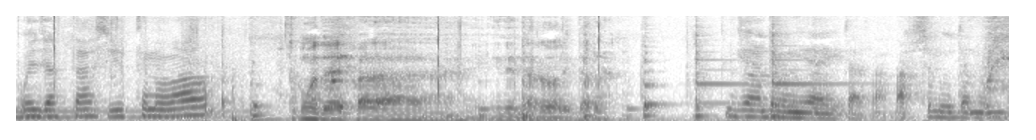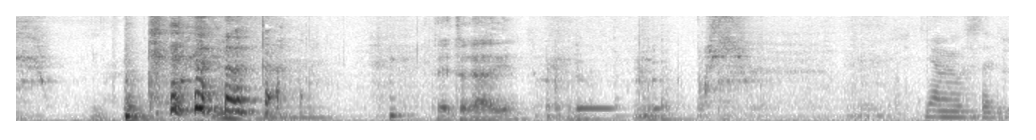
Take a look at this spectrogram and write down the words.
pues ya está, si esto no va... ¿Cómo te ves para intentar la guitarra? Yo no tengo ni idea de guitarra, absolutamente. ¿Te toca bien? Ya me gustaría.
